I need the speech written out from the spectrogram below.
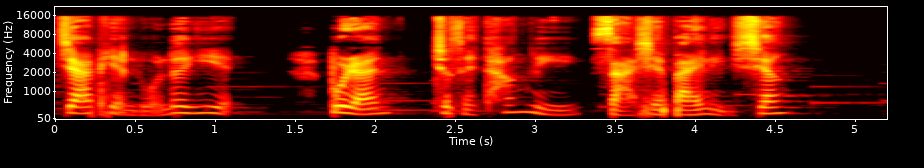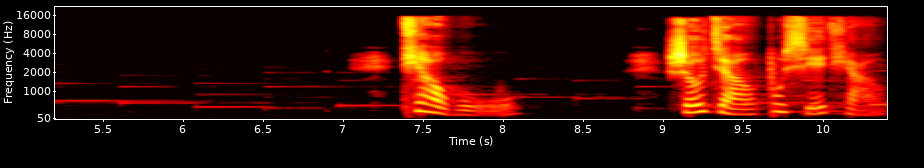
加片罗勒叶，不然。就在汤里撒些百里香。跳舞，手脚不协调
